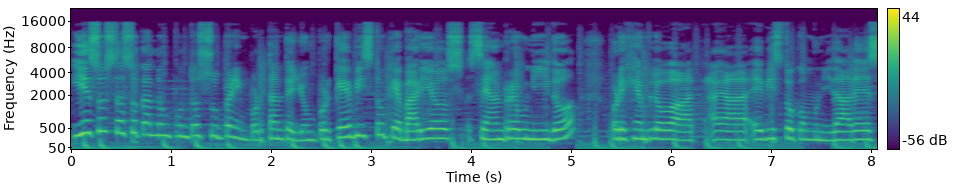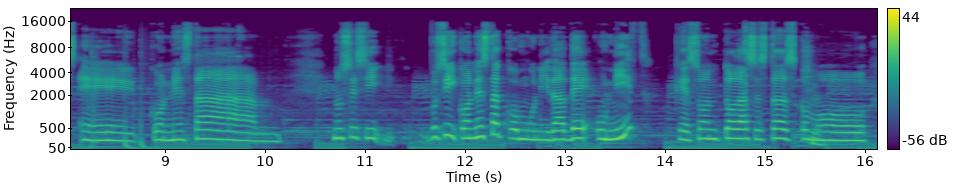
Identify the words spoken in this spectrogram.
Y eso estás tocando un punto súper importante, John, porque he visto que varios se han reunido. Por ejemplo, he visto comunidades eh, con esta, no sé si, pues sí, con esta comunidad de UNID que son todas estas como, sí.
